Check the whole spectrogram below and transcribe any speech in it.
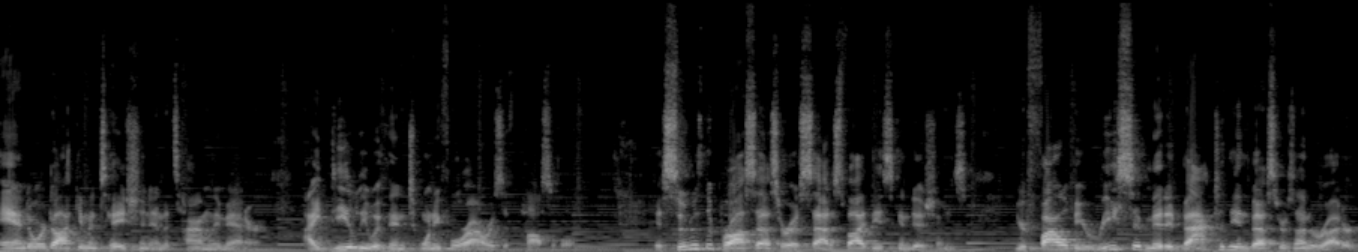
and or documentation in a timely manner, ideally within 24 hours if possible. As soon as the processor has satisfied these conditions, your file will be resubmitted back to the investor's underwriter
